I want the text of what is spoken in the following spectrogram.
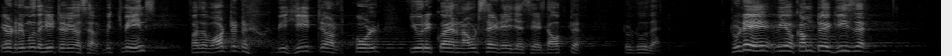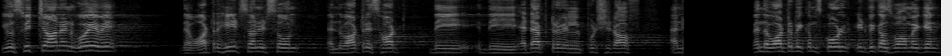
you to remove the heater yourself, which means for the water to be heat or cold, you require an outside agency, a doctor, to do that. Today, we have come to a geyser. You switch on and go away. The water heats on its own, and the water is hot, the, the adapter will push it off. When the water becomes cold, it becomes warm again.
